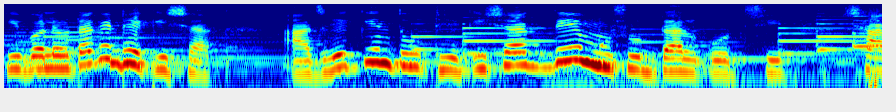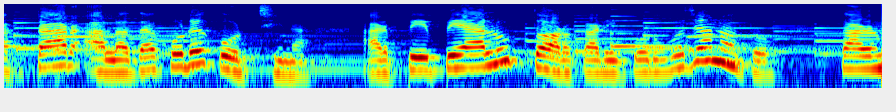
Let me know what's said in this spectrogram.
কি বলে ওটাকে, ঢেকি শাক। আজকে কিন্তু ঢেকি শাক দিয়ে মুসুর ডাল করছি। শাকটা আর আলাদা করে করছি না। আর পেঁপে আলুর তরকারি করব, জানো তো? কারণ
